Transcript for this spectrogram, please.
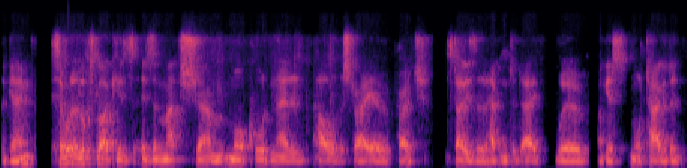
the game. So, what it looks like is, is a much um, more coordinated whole of Australia approach studies that have happened to date were, I guess, more targeted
